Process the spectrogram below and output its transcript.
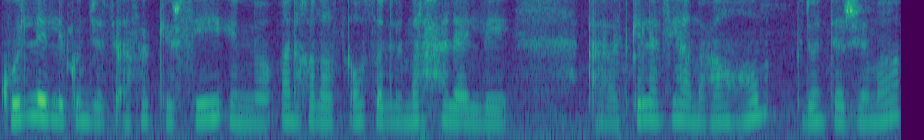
كل اللي كنت جالسة أفكر فيه إنه أنا خلاص أوصل للمرحلة اللي أتكلم فيها معاهم بدون ترجمة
